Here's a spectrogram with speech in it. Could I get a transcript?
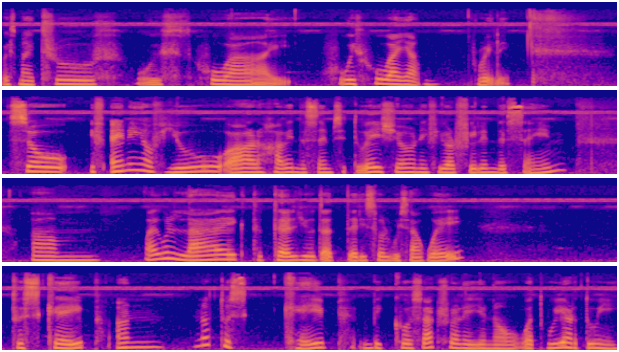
with my truth, with who I with who I am really. So if any of you are having the same situation, if you are feeling the same, um, I would like to tell you that there is always a way to escape and not to escape because actually you know what we are doing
